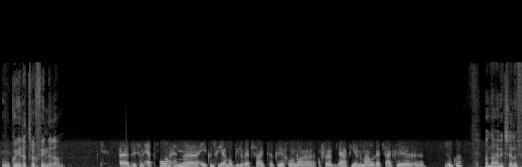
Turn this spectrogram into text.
Hoe kun je dat terugvinden dan? Eh, er is een app voor en, eh, en je kunt via een mobiele website eh, kun je gewoon, of ja, via een normale website kun je zoeken. Want daar heb ik zelf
